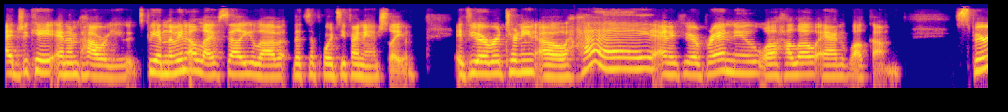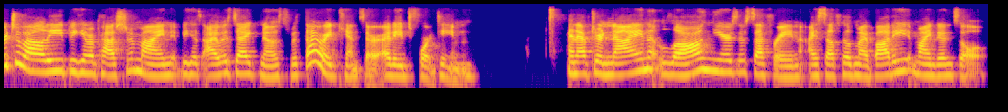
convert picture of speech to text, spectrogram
educate, and empower you to begin living a lifestyle you love that supports you financially. If you are returning, oh, hey. And if you're brand new, well, hello and welcome. Spirituality became a passion of mine because I was diagnosed with thyroid cancer at age 14. And after nine long years of suffering, I self healed my body, mind, and soul.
